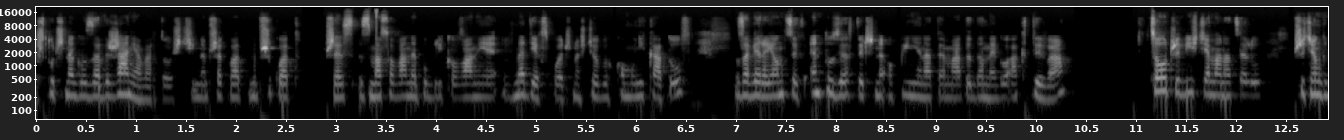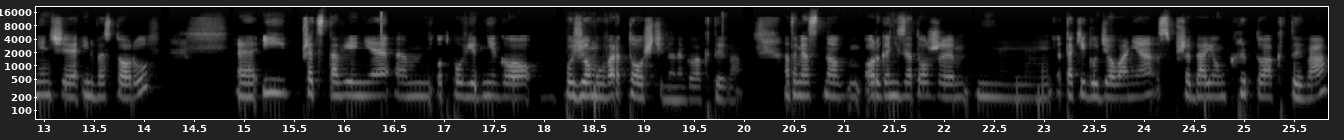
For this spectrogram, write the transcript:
sztucznego zawyżania wartości, na przykład, na przykład przez zmasowane publikowanie w mediach społecznościowych komunikatów zawierających entuzjastyczne opinie na temat danego aktywa, co oczywiście ma na celu przyciągnięcie inwestorów e, i przedstawienie odpowiedniego poziomu wartości danego aktywa. Natomiast no, organizatorzy mm, takiego działania sprzedają kryptoaktywa,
